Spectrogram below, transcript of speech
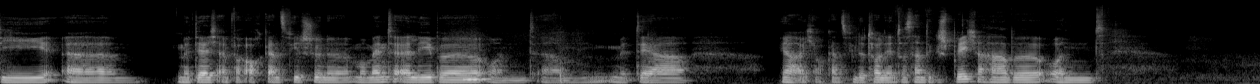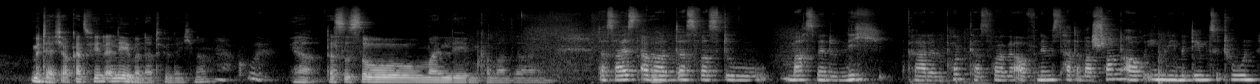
die, ähm, mit der ich einfach auch ganz viel schöne Momente erlebe mhm. und ähm, mit der ja, ich auch ganz viele tolle, interessante Gespräche habe und mit der ich auch ganz viel erlebe natürlich. Ne? Ja, cool. Ja, das ist so mein Leben, kann man sagen. Das heißt aber, das, was du machst, wenn du nicht gerade eine Podcast-Folge aufnimmst, hat aber schon auch irgendwie mit dem zu tun,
